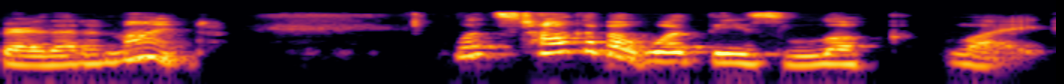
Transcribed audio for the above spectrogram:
bear that in mind. Let's talk about what these look like.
